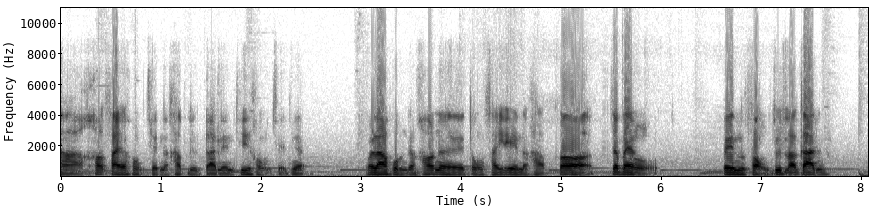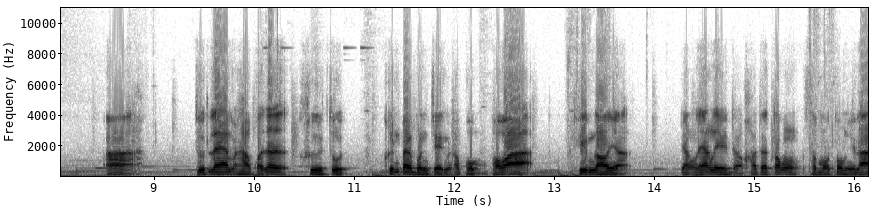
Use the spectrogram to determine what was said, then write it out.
อ่าเข้าไซส์ของเจ็ตนะครับ หรือการเน้นที่ของเจ็ตเนี่ย เวลาผมจะเข้าในตรงไซส์เอนะครับ ก็จะแบ่งเป็นสองจุดแล้วกัน อ่า จุดแรกนะครับ ก็จะคือจุดขึ้นไปบนเจนครับ ผม เพราะว่าทีมเราเนี่ย อย่างแรกเลยเดี๋ยวเขาจะต้องสโมกตรงนี้ละ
